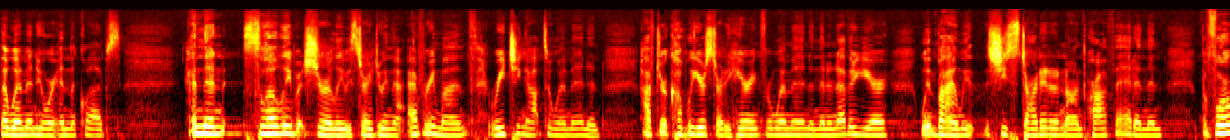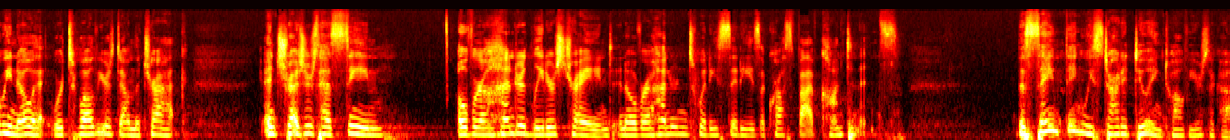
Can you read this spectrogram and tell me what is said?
the women who were in the clubs. And then slowly but surely, we started doing that every month, reaching out to women. And after a couple years, started hearing from women. And then another year went by, and we, she started a nonprofit. And then before we know it, we're 12 years down the track. And Treasures has seen over 100 leaders trained in over 120 cities across five continents. The same thing we started doing 12 years ago.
